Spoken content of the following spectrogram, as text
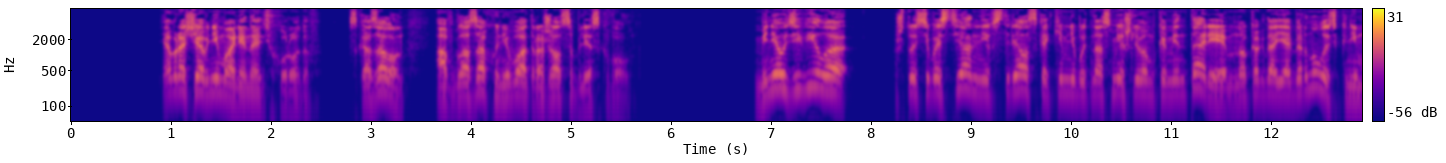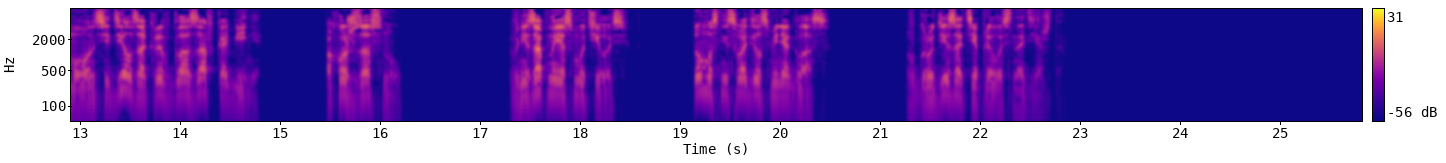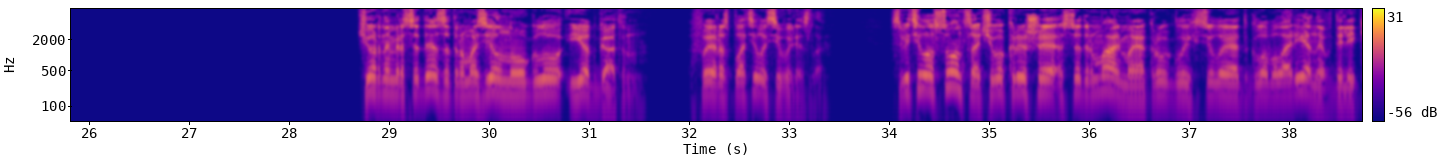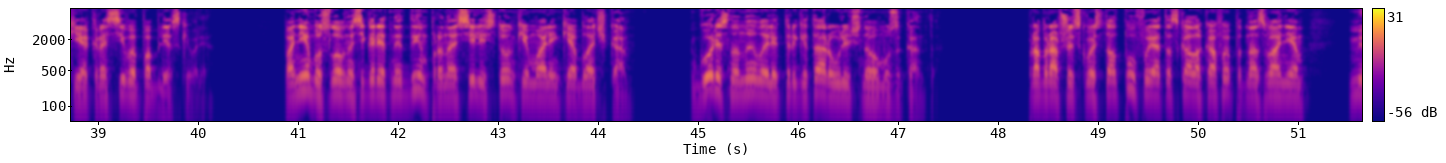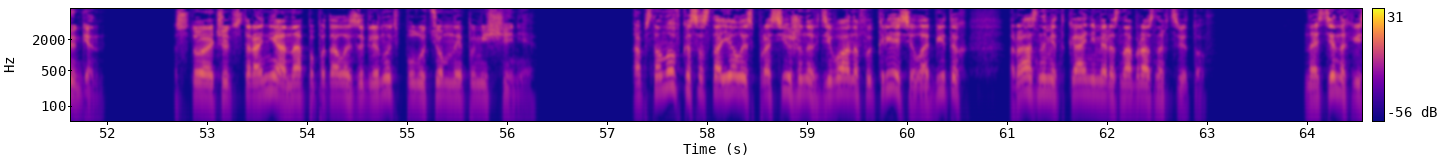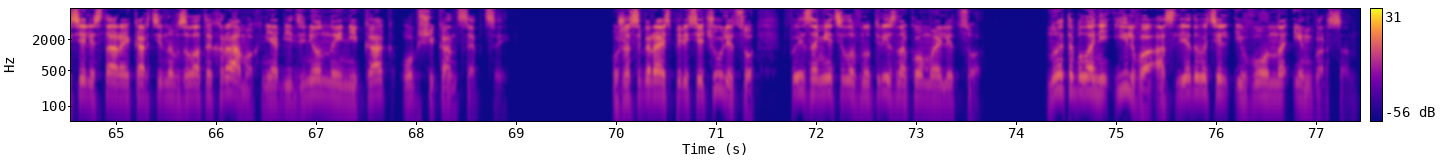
«Не обращай внимания на этих уродов», — сказал он, а в глазах у него отражался блеск волн. Меня удивило, что Себастьян не встрял с каким-нибудь насмешливым комментарием, но когда я обернулась к нему, он сидел, закрыв глаза в кабине. Похоже, заснул. Внезапно я смутилась. Томас не сводил с меня глаз. В груди затеплилась надежда. Черный «Мерседес» затормозил на углу Йотгаттен. Фэй расплатилась и вылезла. Светило солнце, отчего крыши Södermalm и округлый силуэт Глобал-арены вдалеке красиво поблескивали. По небу, словно сигаретный дым, проносились тонкие маленькие облачка. Горестно ныла электрогитара уличного музыканта. Пробравшись сквозь толпу, Фэй отыскала кафе под названием «Мюген». Стоя чуть в стороне, она попыталась заглянуть в полутемное помещение. Обстановка состояла из просиженных диванов и кресел, обитых разными тканями разнообразных цветов. На стенах висели старые картины в золотых рамах, не объединенные никак общей концепцией. Уже собираясь пересечь улицу, Фэй заметила внутри знакомое лицо. Но это была не Ильва, а следователь Ивонна Ингварсон.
